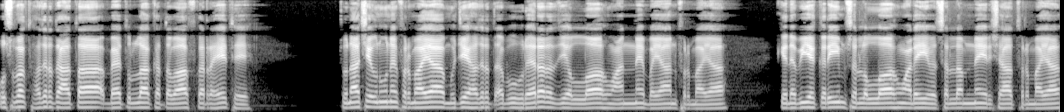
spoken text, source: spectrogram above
اس وقت حضرت عطا بیت اللہ کا طواف کر رہے تھے۔ چنانچہ انہوں نے فرمایا، مجھے حضرت ابو حریرہ رضی اللہ عنہ نے بیان فرمایا کہ نبی کریم صلی اللہ علیہ وسلم نے ارشاد فرمایا،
